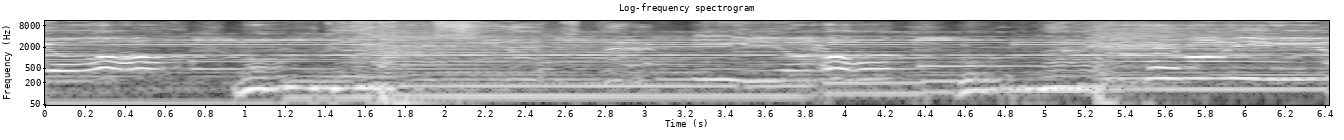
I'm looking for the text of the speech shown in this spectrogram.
よ。もう我慢しなくていいよ。もう泣いてもいいよ。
